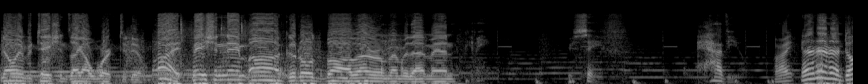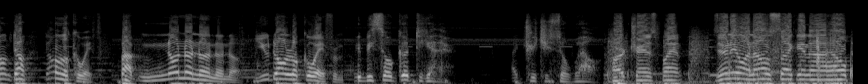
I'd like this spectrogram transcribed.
No invitations. I got work to do. All right, patient name. Ah, good old Bob. I remember that man. Look at me. You're safe. I have you. All right. No, no, no. Don't, don't, don't look away from Bob. No, no, no, no, no. You don't look away from me. We'd be so good together. I treat you so well. Heart transplant. Is there anyone else I can uh, help?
